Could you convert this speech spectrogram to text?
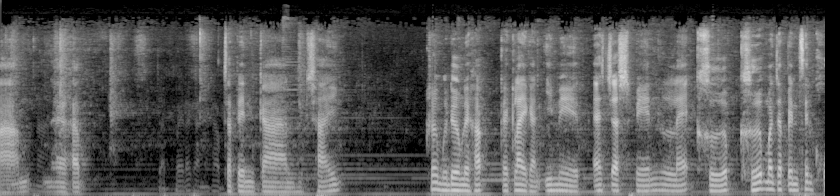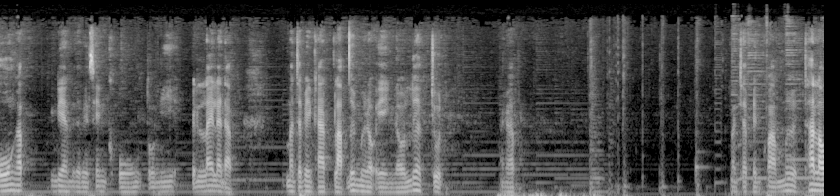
3 นะครับจัดไปแล้วกันนะครับจะเป็นการใช้ เครื่องมือเดิมเลยครับ ใกล้ๆกัน image adjustment และ curve curve มันจะเป็นเส้นโค้งครับเรียนมันจะเป็นเส้นโค้งตรงนี้เป็นไล่ระดับ มันจะเป็นการปรับด้วยมือเราเองเราเลือกจุดนะครับ มันจะเป็นความมืดถ้าเรา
